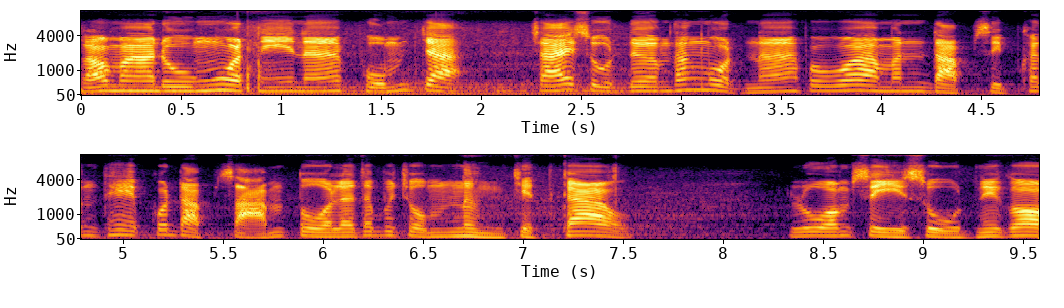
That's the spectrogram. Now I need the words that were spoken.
เรามาดูงวดนี้นะ ผมจะ ใช้สูตรเดิมทั้งหมดนะ เพราะว่ามันดับ 10 ขั้นเทพก็ดับ 3 ตัวแล้วท่านผู้ชม 179 รวม 4 สูตรนี่ก็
